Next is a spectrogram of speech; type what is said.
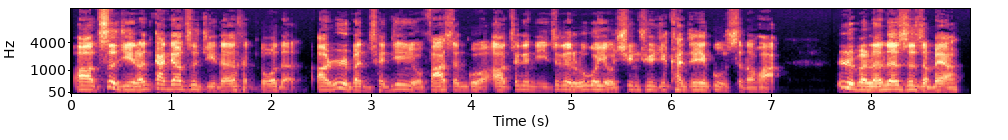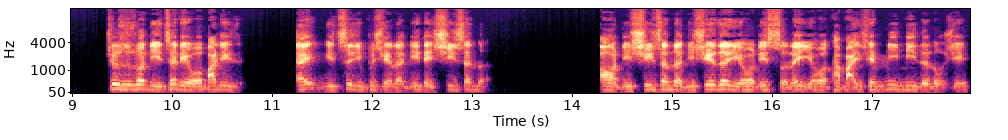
啊，自己人干掉自己的很多的啊，日本曾经有发生过啊，这个你这个如果有兴趣去看这些故事的话，日本人呢是怎么样？就是说你这里我把你，哎，你自己不行了，你得牺牲了，哦，你牺牲了，你牺牲以后，你死了以后，他把一些秘密的东西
